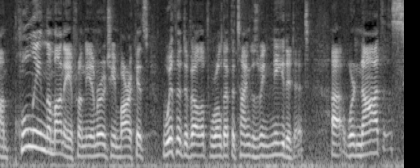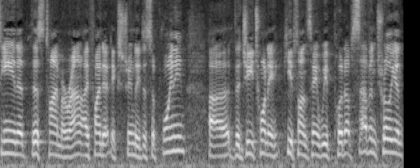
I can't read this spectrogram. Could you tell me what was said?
on pulling the money from the emerging markets with the developed world at the time because we needed it. Uh, we're not seeing it this time around. I find it extremely disappointing. Uh, the G20 keeps on saying we've put up $7 trillion,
